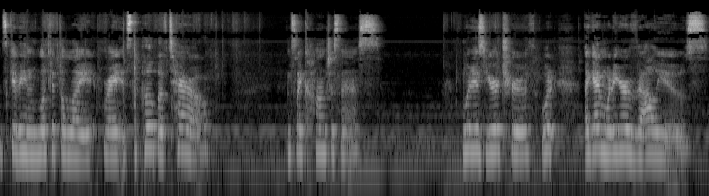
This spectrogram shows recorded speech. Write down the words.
It's giving, look at the light, right? It's the Pope of Tarot. It's like consciousness. What is your truth? What, again, what are your values?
